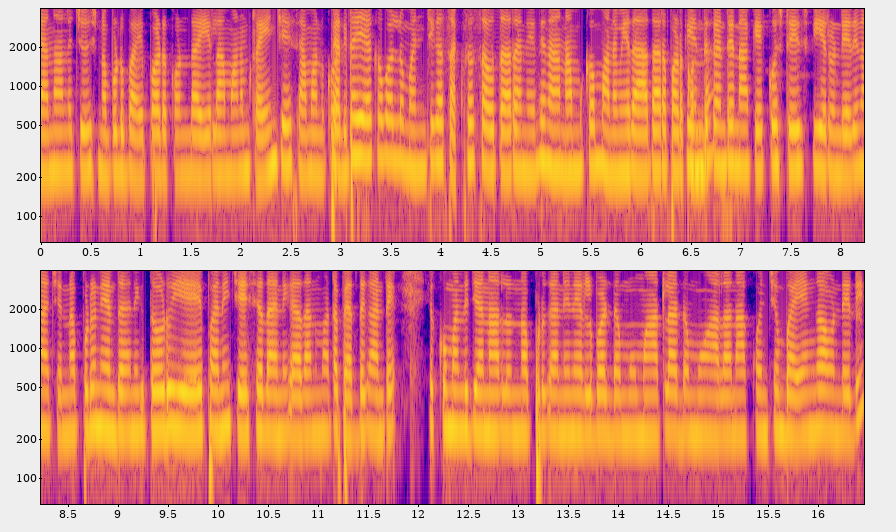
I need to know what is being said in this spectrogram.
జనాలను చూసినప్పుడు భయపడకుండా ఇలా మనం ట్రైన్ చేసామనుకో పెద్ద అయ్యాక వాళ్ళు మంచిగా సక్సెస్ అవుతారనేది నా నమ్మకం మన మీద ఆధారపడకుండా. ఎందుకంటే నాకు ఎక్కువ స్టేజ్ ఫియర్ ఉండేది. నా చిన్నప్పుడు నేను దానికి తోడు ఏ పని చేసేదాన్ని కాదనమాట. పెద్దగా అంటే ఎక్కువ మంది జనాలు ఉన్నప్పుడు కానీ నిలబడము మాట్లాడడము అలా నాకు కొంచెం భయంగా ఉండేది.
